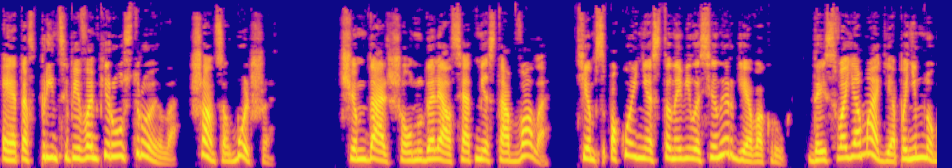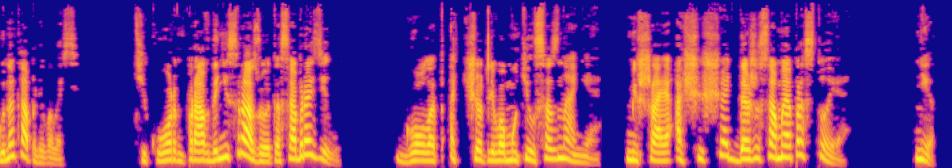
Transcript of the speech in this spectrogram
Это, в принципе, вампира устроило, шансов больше. Чем дальше он удалялся от места обвала, тем спокойнее становилась энергия вокруг, да и своя магия понемногу накапливалась. Тикорн, правда, не сразу это сообразил. Голод отчетливо мутил сознание, мешая ощущать даже самое простое. Нет,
